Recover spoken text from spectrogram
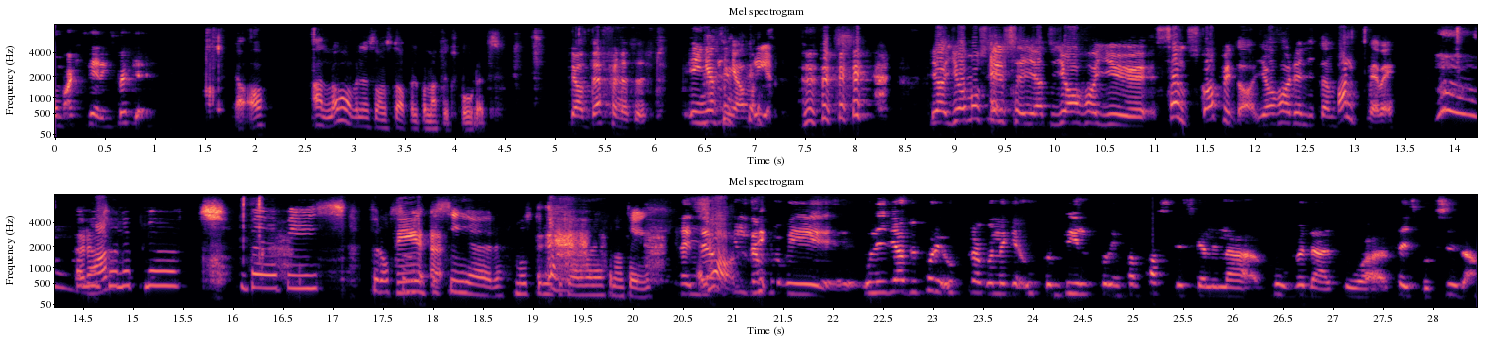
Om aktiveringsböcker. Ja, alla har väl en sån stapel på nattduksbordet. Ja, definitivt. Ingenting annat. ja, jag måste ju säga att jag har ju sällskap idag. Jag har en liten valp med mig. Är det han? Plutt, bebis. För oss som Det inte är- ser måste vi förklara vad det är för någonting. Nej, den Ja, bilden det- får vi... Olivia, du får i uppdrag att lägga upp en bild på din fantastiska lilla vovve där på Facebook-sidan.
